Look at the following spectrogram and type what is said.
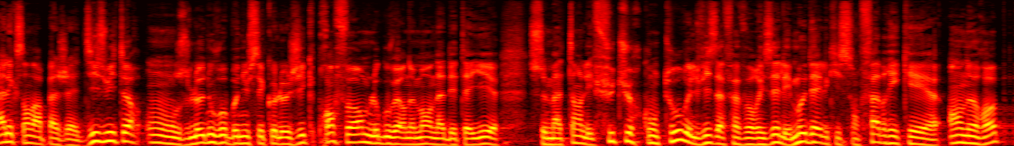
Alexandra Paget, 18h11, le nouveau bonus écologique prend forme. Le gouvernement en a détaillé ce matin les futurs contours. Il vise à favoriser les modèles qui sont fabriqués en Europe.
